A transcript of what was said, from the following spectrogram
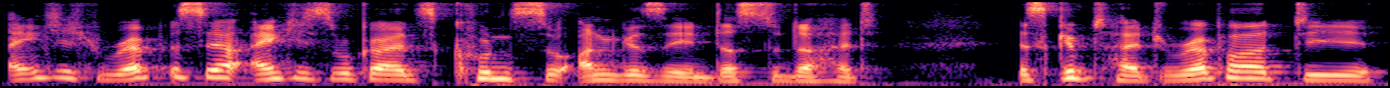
eigentlich Rap ist ja eigentlich sogar als Kunst so angesehen, dass du da halt. Es gibt halt Rapper, die.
